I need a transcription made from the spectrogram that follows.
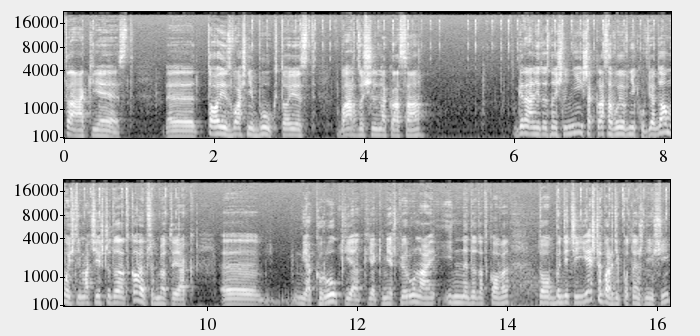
Tak jest. E, to jest właśnie Bóg, to jest bardzo silna klasa. Generalnie to jest najsilniejsza klasa wojowników. Wiadomo, jeśli macie jeszcze dodatkowe przedmioty jak, jak róg, jak, jak miecz pioruna i inne dodatkowe, to będziecie jeszcze bardziej potężniejsi.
